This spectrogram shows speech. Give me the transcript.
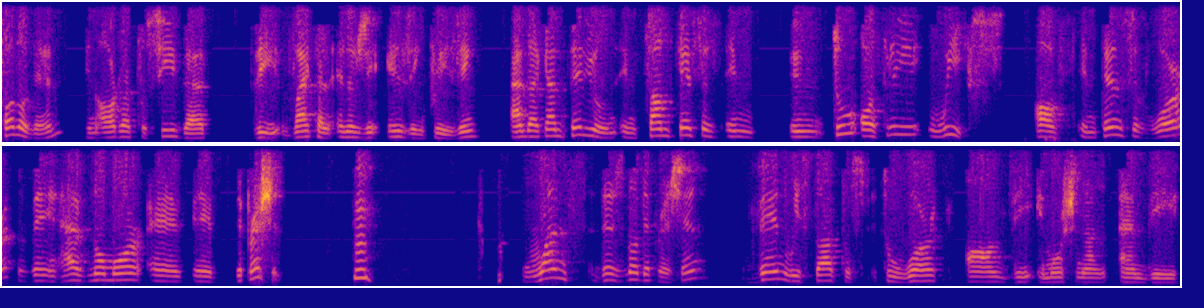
follow them in order to see that the vital energy is increasing. And I can tell you, in some cases, in in two or three weeks of intensive work, they have no more uh, uh, depression. Hmm. Once there's no depression, then we start to to work on the emotional and the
